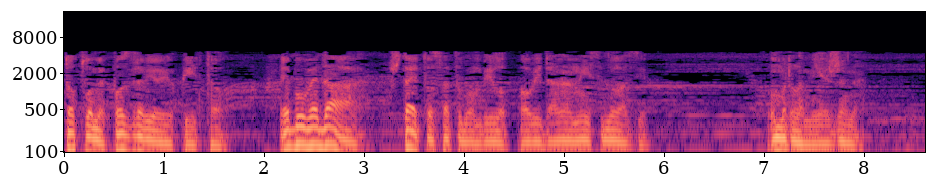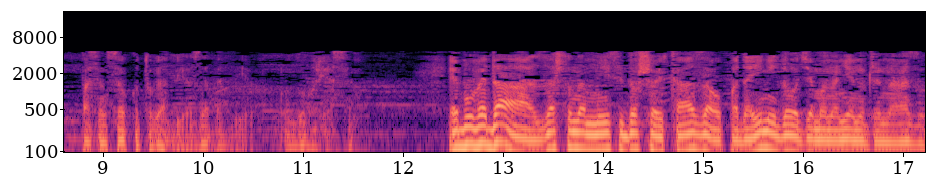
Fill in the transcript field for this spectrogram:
toplo me pozdravio i upitao. Ebu Veda, šta je to sa tobom bilo, pa ovih dana nisi dolazio? Umrla mi je žena, pa sam se oko toga bio zabavio, odgovorio sam. Ebu Veda, zašto nam nisi došao i kazao, pa da i mi dođemo na njenu dženazu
